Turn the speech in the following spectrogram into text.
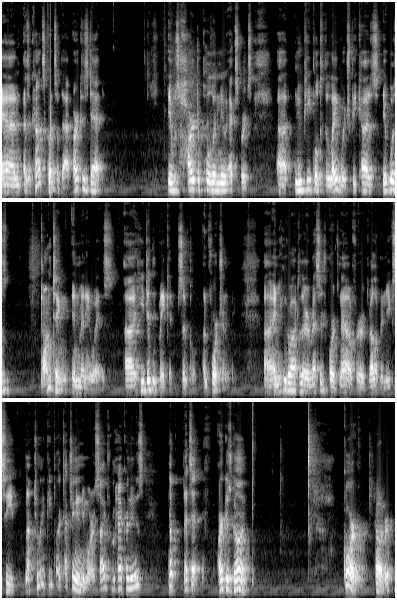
And as a consequence of that, Arc is dead. It was hard to pull in new experts, uh, new people to the language because it was daunting in many ways. Uh, he didn't make it simple, unfortunately. Uh, and you can go out to their message boards now for development. You can see not too many people are touching it anymore. Aside from Hacker News, nope, that's it. Arc is gone. Cor, however,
